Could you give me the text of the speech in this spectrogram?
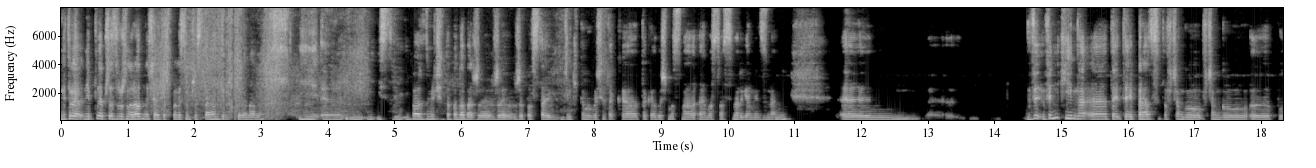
nie, tyle, nie tyle przez różnorodność, ale też powiedzmy przez talenty, które mamy. I, i, i, i bardzo mi się to podoba, że, że, że powstaje dzięki temu właśnie taka, taka dość mocna, mocna synergia między nami Wyniki e, tej, tej, pracy to w ciągu, w ciągu e,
